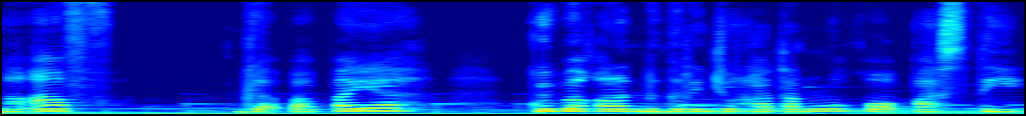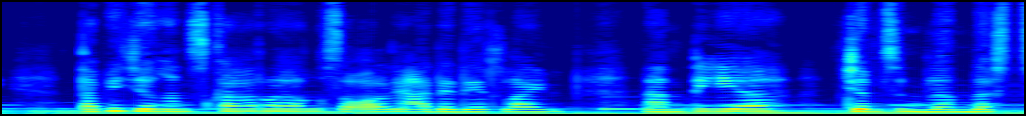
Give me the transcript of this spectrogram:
maaf, gak apa-apa ya, gue bakalan dengerin curhatan lo kok pasti. Tapi jangan sekarang soalnya ada deadline. Nanti ya jam 19.00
